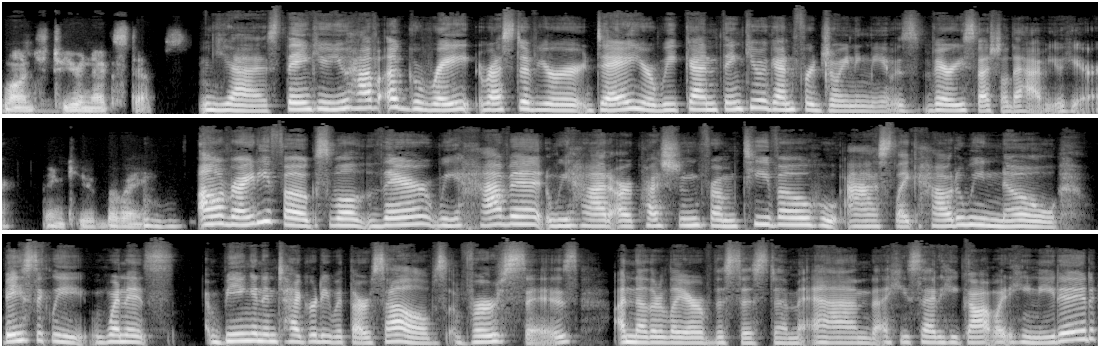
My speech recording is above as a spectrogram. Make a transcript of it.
launch to your next steps. Yes, thank you. You have a great rest of your day, your weekend. Thank you again for joining me. It was very special to have you here. Thank you. Bye bye. Mm-hmm. All righty, folks. Well, there we have it. We had our question from Tivo who asked, like, how do we know basically when it's being in integrity with ourselves versus another layer of the system. And he said he got what he needed,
